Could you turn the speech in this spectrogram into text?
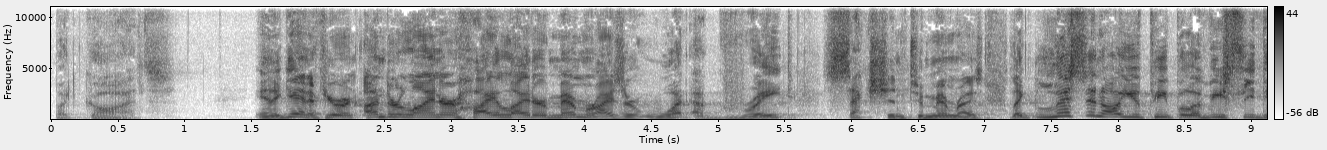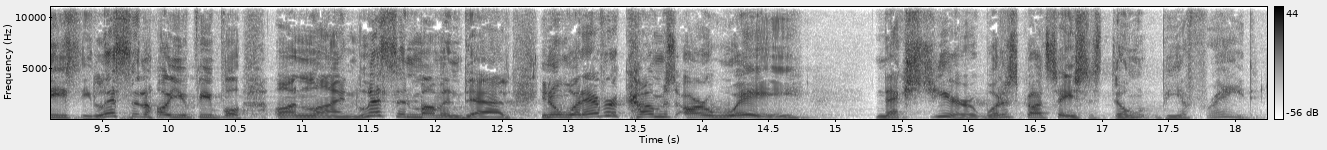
but God's. And again, if you're an underliner, highlighter, memorizer, what a great section to memorize. Like, listen, all you people of VCDC. Listen, all you people online. Listen, mom and dad. You know, whatever comes our way next year, what does God say? He says, don't be afraid.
